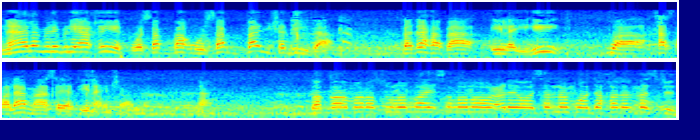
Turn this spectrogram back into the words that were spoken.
نال من ابن أخيه وسبه سبا شديدا. فذهب إليه وحصل ما سيأتينا إن شاء الله. نعم. فقام رسول الله صلى الله عليه وسلم ودخل المسجد.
